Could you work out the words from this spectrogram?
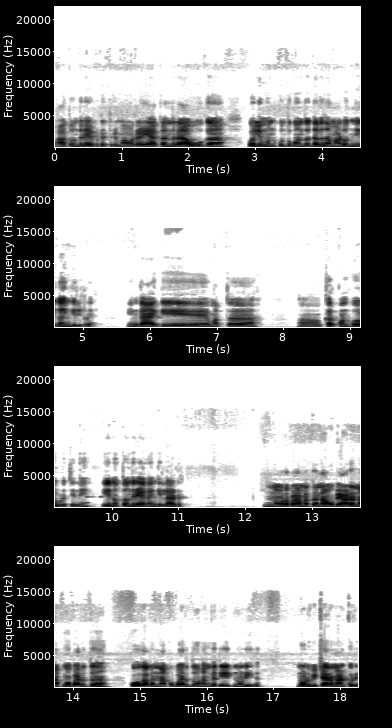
ಭಾಳ ತೊಂದರೆ ಆಗ್ಬಿಟ್ಟೈತೆ ರೀ ಮಾವರ. ಯಾಕಂದ್ರೆ ಅವಾಗ ಒಲಿ ಮುಂದೆ ಕುಂತ್ಕೊಂಡು ದಗದ ಮಾಡೋದು ನಿಗಂಗಿಲ್ಲ ರೀ ಹಿಂಗಾಗಿ ಮತ್ತು ಕರ್ಕೊಂಡು ಹೋಗ್ಬಿಡ್ತೀನಿ. ಏನೂ ತೊಂದರೆ ಆಗಂಗಿಲ್ಲ ಅಲ್ರಿ ನೋಡಪ್ಪ ಮತ್ತು ನಾವು ಬ್ಯಾಡ ಅನ್ನಕ್ನು ಬಾರದು. ಬರ್ದು ಬಾರದು ಹಂಗತಿ ಐತಿ ನೋಡಿ ಈಗ. ನೋಡಿ ವಿಚಾರ ಮಾಡ್ಕೊರಿ.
